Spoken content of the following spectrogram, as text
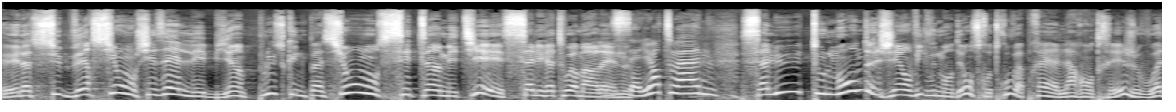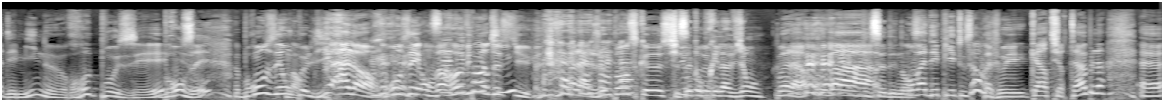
Et la subversion chez elle est bien plus qu'une passion, c'est un métier. Salut à toi, Marlène. Salut Antoine Salut tout le monde, j'ai envie de vous demander, on se retrouve après la rentrée, je vois des mines reposées. Bronzé. Bronzé, on Non. peut le dire. Alors, bronzé, on va Ça revenir dessus. Voilà, je pense que sur qui ont le- pris l'avion. Voilà, on va, on déplier tout ça, on va jouer carte sur table. Euh,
